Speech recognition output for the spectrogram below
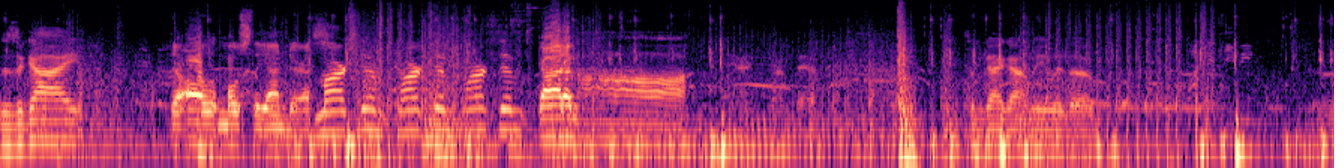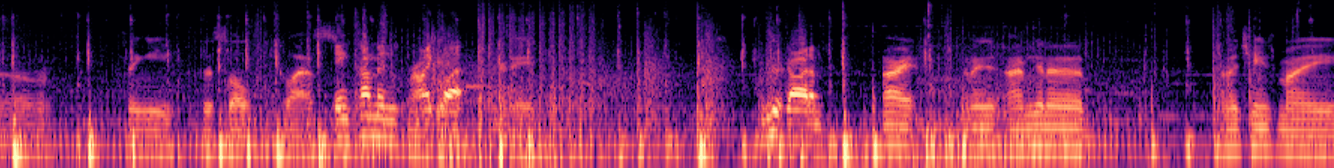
There's a guy. They're all mostly under us. Marked him, marked him, marked him. Got him. Ah, I'm dead. Some guy got me with a uh, thingy, the assault class. Incoming, my class. Grenade. got him. All right, I mean, I'm gonna, I'm gonna change my.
